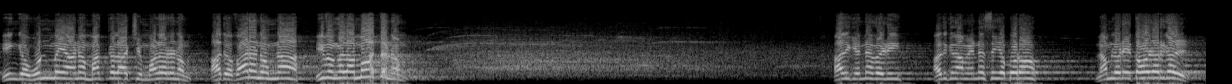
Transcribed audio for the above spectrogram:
இங்க உண்மையான மக்களாட்சி மலரணும். அது வரணும்னா இவங்கள மாத்தணும். அதுக்கு என்ன வழி? அதுக்கு நாம என்ன செய்ய போறோம்? நம்மளுடைய தோழர்கள்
